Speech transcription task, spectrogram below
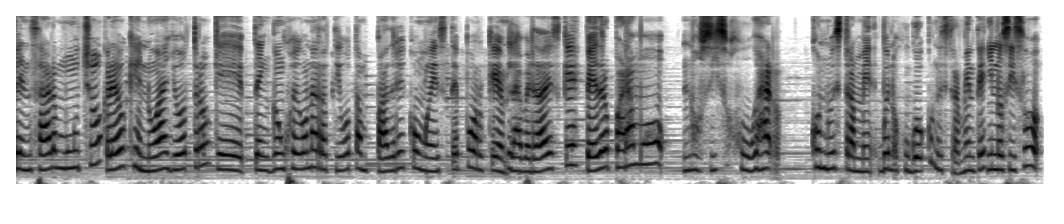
pensar mucho, creo que no hay otro que tenga un juego narrativo tan padre como este porque la verdad es que Pedro Páramo nos hizo jugar con nuestra mente, bueno, jugó con nuestra mente y nos hizo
